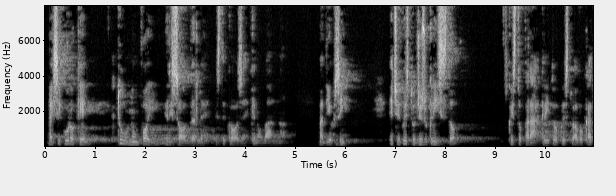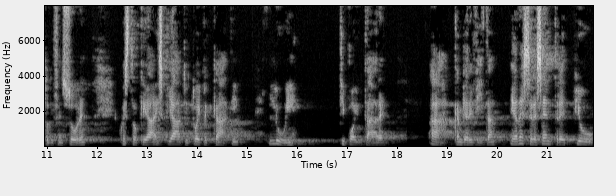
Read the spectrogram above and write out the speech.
ma è sicuro che tu non puoi risolverle queste cose che non vanno, ma Dio sì. E c'è questo Gesù Cristo, questo Paraclito, questo avvocato difensore, questo che ha espiato i tuoi peccati, lui ti può aiutare a cambiare vita e ad essere sempre più,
